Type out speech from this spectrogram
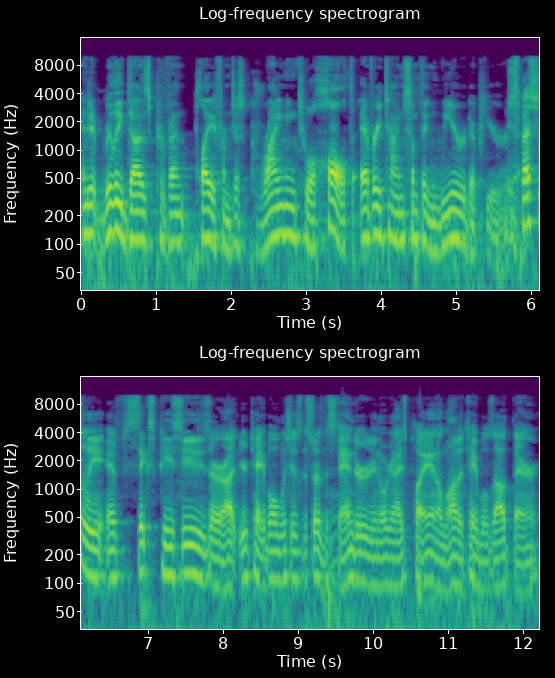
And it really does prevent play from just grinding to a halt every time something weird appears. Especially if six PCs are at your table, which is the sort of the standard in organized play and a lot of tables out there.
